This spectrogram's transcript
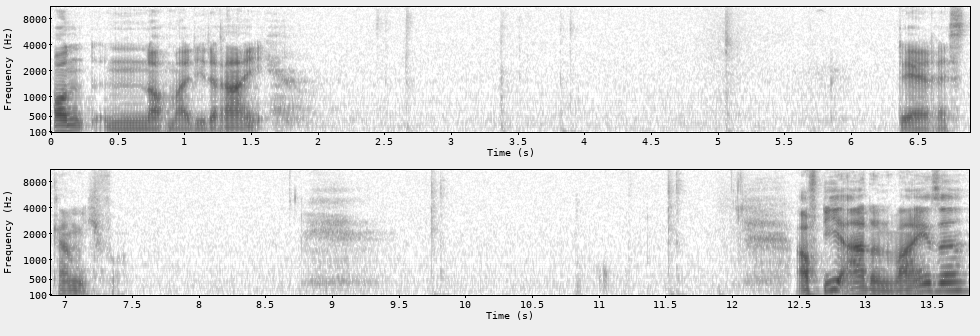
Und nochmal die 3. Der Rest kam nicht vor. Auf die Art und Weise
